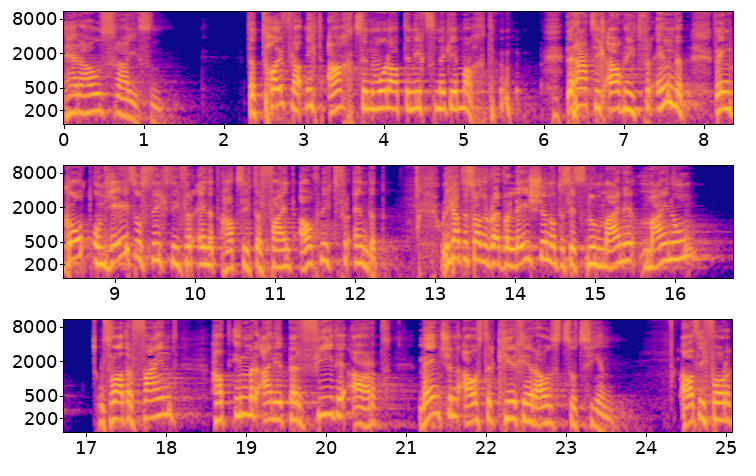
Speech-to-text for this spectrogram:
herausreißen. Der Teufel hat nicht 18 Monate nichts mehr gemacht. Der hat sich auch nicht verändert. Wenn Gott und Jesus sich nicht verändert, hat sich der Feind auch nicht verändert. Und ich hatte so eine Revelation, und das ist jetzt nun meine Meinung, und zwar der Feind hat immer eine perfide Art, Menschen aus der Kirche rauszuziehen. Als ich vor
